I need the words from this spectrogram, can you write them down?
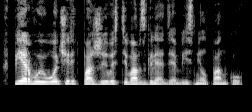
«В первую очередь по живости во взгляде», — объяснил Панков.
